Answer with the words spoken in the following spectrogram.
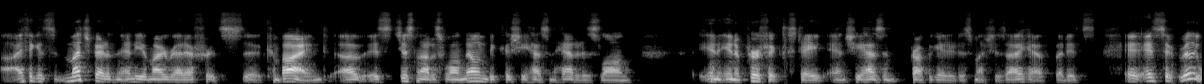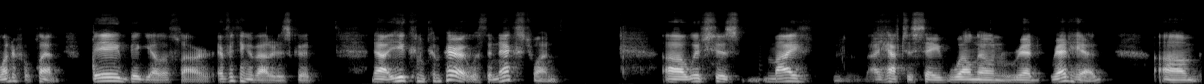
I think it's much better than any of my red efforts uh, combined. Uh, it's just not as well known because she hasn't had it as long in, in a perfect state and she hasn't propagated as much as I have. But it's it, it's a really wonderful plant. Big, big yellow flower. Everything about it is good. Now you can compare it with the next one, uh, which is my, I have to say, well-known red redhead. Um,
